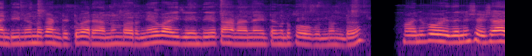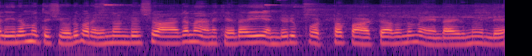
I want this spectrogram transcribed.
ആന്റീനെ ഒന്ന് കണ്ടിട്ട് വരാമെന്നും പറഞ്ഞ് വൈജയന്തിയെ കാണാനായിട്ട് അങ്ങോട്ട് പോകുന്നുണ്ട്. മനു പോയതിന് ശേഷം അലീന മുത്തശ്ശിയോട് പറയുന്നുണ്ട് "ശ്ശോ, ആകെ നാണക്കേടായി. എന്റെ ഒരു പൊട്ട പാട്ട് അതൊന്നും വേണ്ടായിരുന്നില്ലേ?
